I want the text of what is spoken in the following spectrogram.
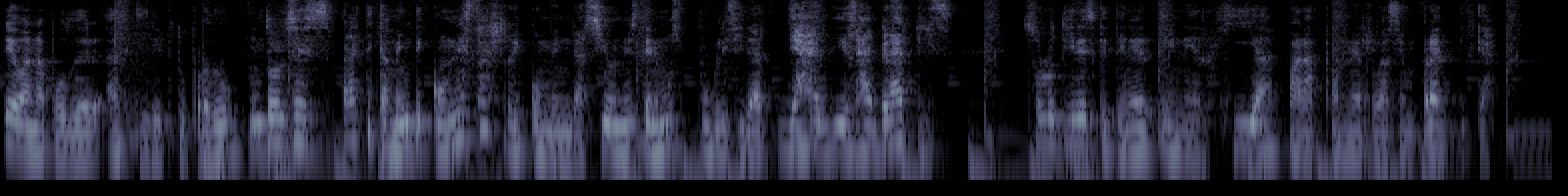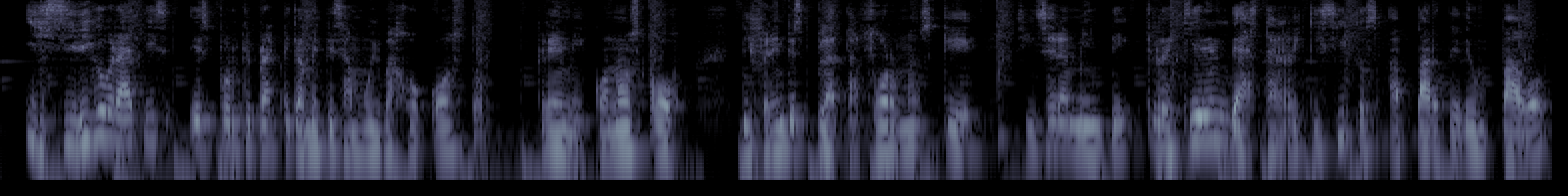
te van a poder adquirir tu producto. Entonces, prácticamente con estas recomendaciones tenemos publicidad ya esa gratis. Solo tienes que tener energía para ponerlas en práctica. Y si digo gratis es porque prácticamente es a muy bajo costo. Créeme, conozco diferentes plataformas que sinceramente requieren de hasta requisitos aparte de un pago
